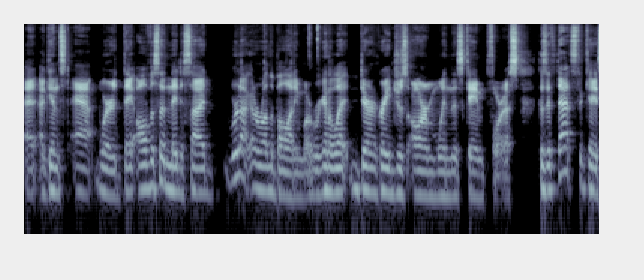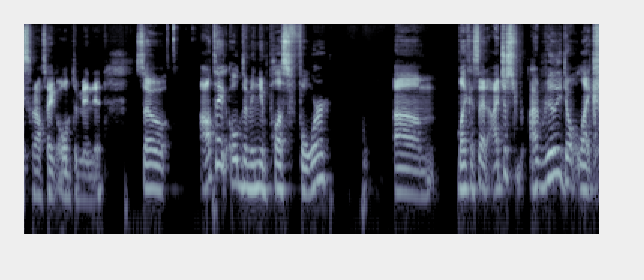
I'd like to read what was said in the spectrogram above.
against App, where they all of a sudden they decide we're not going to run the ball anymore. We're going to let Darren Grainger's arm win this game for us. Because if that's the case, then I'll take Old Dominion. So I'll take Old Dominion plus four um like i said i just i really don't like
